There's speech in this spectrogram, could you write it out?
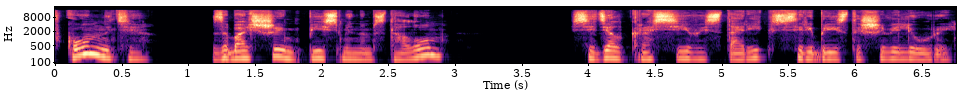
В комнате за большим письменным столом сидел красивый старик с серебристой шевелюрой,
